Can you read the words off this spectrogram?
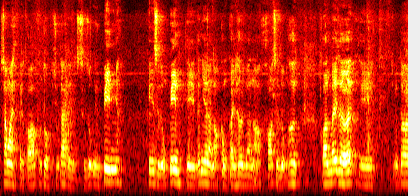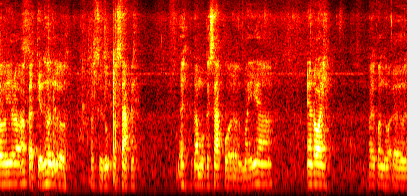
trong này phải có phụ thuộc chúng ta phải sử dụng đến pin nhé. Khi sử dụng pin thì tất nhiên là nó cồng kềnh hơn và nó khó sử dụng hơn. Còn bây giờ ấy, thì chúng tôi đã cải tiến hơn nữa rồi. Và sử dụng cái sạc này. Đây là một cái sạc của máy Android. Hay còn gọi là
